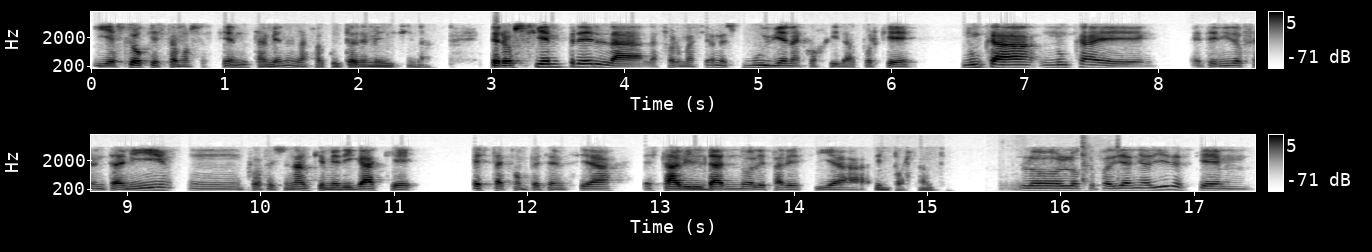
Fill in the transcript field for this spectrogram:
Y es lo que estamos haciendo también en la Facultad de Medicina. Pero siempre la, formación es muy bien acogida porque nunca, nunca he tenido frente a mí un profesional que me diga que esta competencia, esta habilidad no le parecía importante. Lo, que podría añadir es que mm,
